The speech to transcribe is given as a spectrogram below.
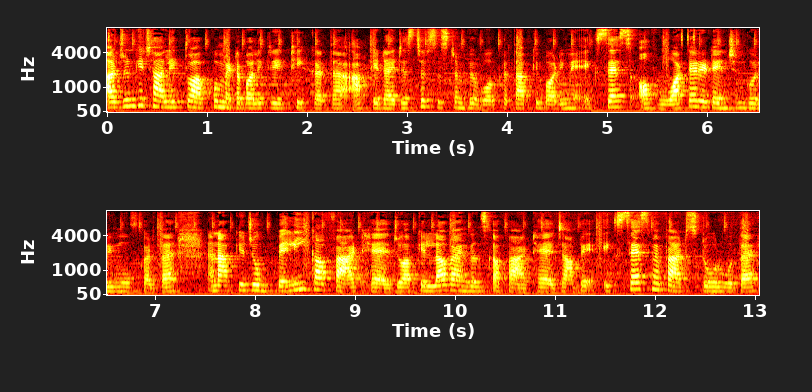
अर्जुन की छाल एक तो आपको मेटाबॉलिक रेट ठीक करता है, आपके डाइजेस्टिव सिस्टम पे वर्क करता है, आपकी बॉडी में एक्सेस ऑफ़ वाटर रिटेंशन को रिमूव करता है एंड आपके जो बेली का फैट है, जो आपके लव एंगल्स का फैट है, जहाँ पे एक्सेस में फैट स्टोर होता है,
